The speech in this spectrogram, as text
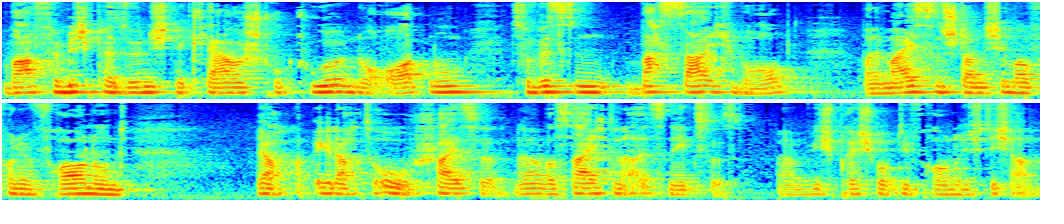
war für mich persönlich eine klare Struktur, eine Ordnung, zu wissen, was sage ich überhaupt. Weil meistens stand ich immer von den Frauen und ja, habe mir gedacht, oh scheiße, ne, was sage ich denn als nächstes? Wie spreche ich überhaupt die Frauen richtig an?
